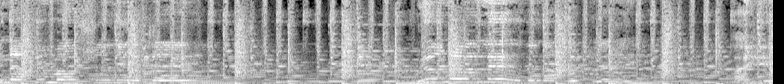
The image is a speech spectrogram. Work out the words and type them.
Enough emotion I hear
